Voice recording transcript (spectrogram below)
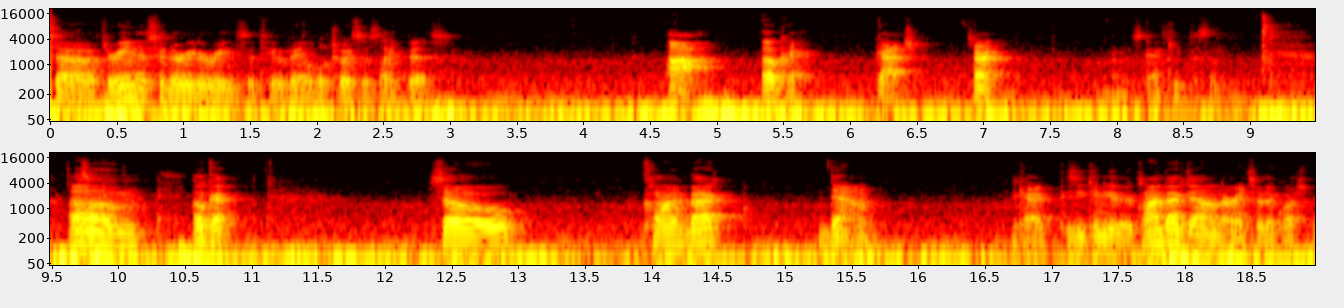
So after reading this, could the reader reads the two available choices like this? Ah, okay, gotcha. All right, I'm just gonna keep this in. Um, okay. So climb back down. Okay, because you can either climb back down or answer the questions.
